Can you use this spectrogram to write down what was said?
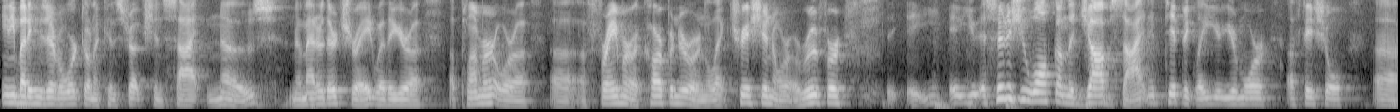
Anybody who's ever worked on a construction site knows, no matter their trade, whether you're a, a plumber or a, a, framer, a carpenter, or an electrician or a roofer, you, as soon as you walk on the job site, typically you're, you're more official uh,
